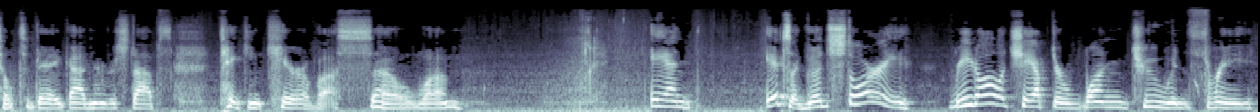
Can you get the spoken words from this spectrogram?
till today. God never stops taking care of us. So, um, and it's a good story. Read all of chapter 1, 2, and 3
